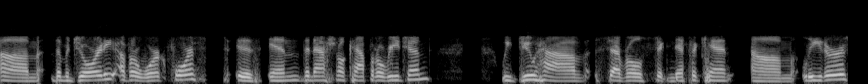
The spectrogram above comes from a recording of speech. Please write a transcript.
Um, the majority of our workforce is in the national capital region. We do have several significant um, leaders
